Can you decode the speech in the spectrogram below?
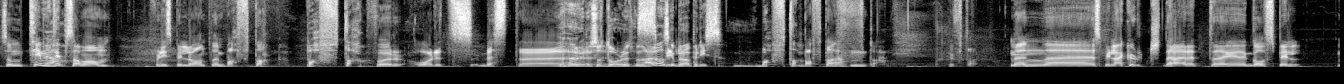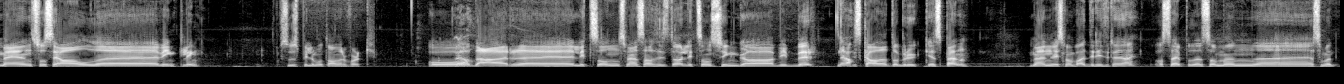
Som Tim Ja. tipsa meg om, fordi spillet vant en BAFTA BAFTA. for årets beste Det høres så dårlig ut, men det er ganske bra pris. BAFTA. BAFTA. Ja. Mm. Men uh, spillet er kult. Det er et uh, golfspill med en sosial uh, vinkling, så du spiller mot andre folk. Og Ja. det er litt sånn, som jeg sa sist også, litt sånn Synga-vibber. Ja. De skal ha deg til å bruke spenn, men hvis man bare driter i det og ser på det som en, som et,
